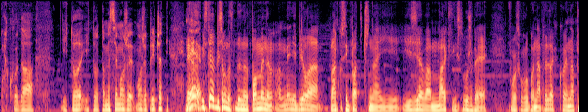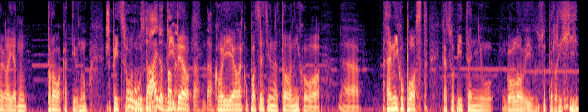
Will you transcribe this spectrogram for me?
Tako da i to i to tome se može može pričati. Ne, Ne, mislim bi samo da, da napomenem, meni je bila onako simpatična i izjava marketing službe fudbalskog kluba Napredak koja je napravila jednu provokativnu špicu, u, odnosno daj do tome. video Da, da. koji je onako podsjetio na to njihovo pa taj njihov post kad su u pitanju golovi u Superligi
